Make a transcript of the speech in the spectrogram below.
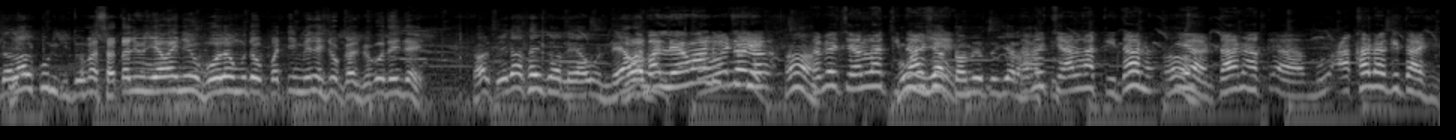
દલાલ કોણ કીધું? તમે સતલ્યું લેવાય નહીં બોલો હું તો પચીસ મિલે જો ઘર ભેગો થઈ જાય. ઘર ભેગા થઈ જાઓ લેવું લેવાનું લેવાનું છે તમે ચાર લાખ કીધા છે. તમે તો યાર તમે ચાર લાખ કીધા ને એ અડધા ના આખા ના કીધા છે.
